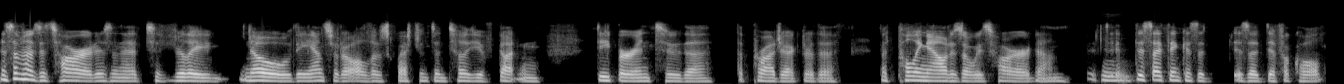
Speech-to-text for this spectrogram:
And sometimes it's hard, isn't it, to really know the answer to all those questions until you've gotten deeper into the the project or the. But pulling out is always hard. Um, it, mm. it, this, I think, is a is a difficult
